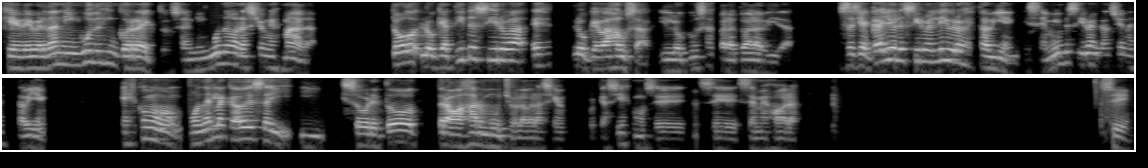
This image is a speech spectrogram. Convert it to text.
que de verdad ninguno es incorrecto. O sea, ninguna oración es mala. Todo lo que a ti te sirva es lo que vas a usar y lo que usas para toda la vida. O sea, si acá yo le sirven libros, está bien. Y si a mí me sirven canciones, está bien. Es como poner la cabeza y, sobre todo trabajar mucho la oración, porque así es como se, se, mejora. Sí,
